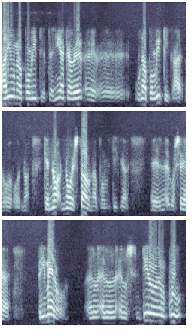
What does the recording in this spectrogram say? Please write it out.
hay una política, tenía que haber una política, o, no, que no, no está una política. o sea, primero, el, el sentido del club,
